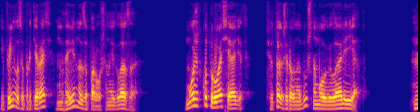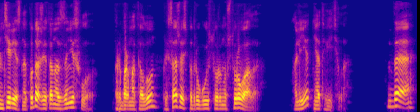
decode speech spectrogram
и принялся протирать мгновенно запорошенные глаза. Может, к утру осядет. Все так же равнодушно молвила Алият. Интересно, куда же это нас занесло? Пробормотал он, присаживаясь по другую сторону штурвала. Алият не ответила. Да,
